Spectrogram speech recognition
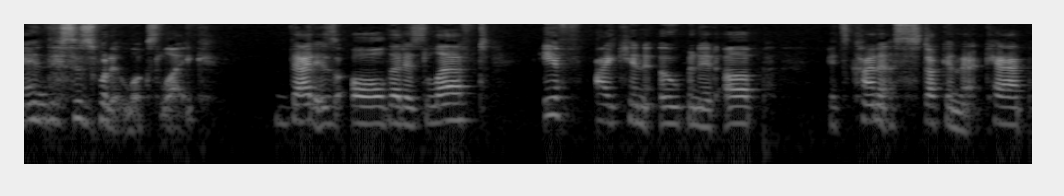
And this is what it looks like. That is all that is left. If I can open it up, it's kind of stuck in that cap.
